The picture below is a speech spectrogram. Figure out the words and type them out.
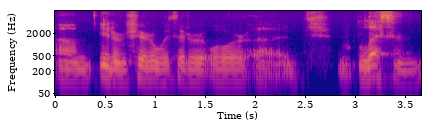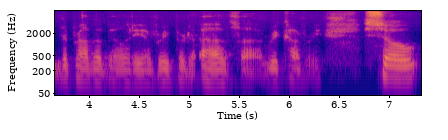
um, interfere with it or, or uh, lessen the probability of, of uh, recovery. So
